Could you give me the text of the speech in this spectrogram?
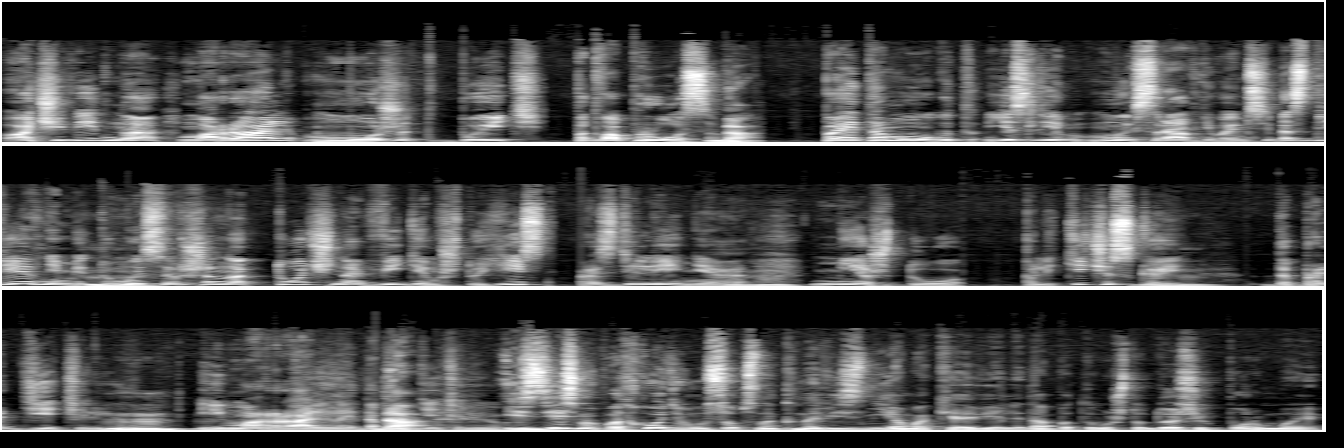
очевидно, мораль mm-hmm. может быть под вопросом. Да. Поэтому вот если мы сравниваем себя с древними, mm-hmm. то мы совершенно точно видим, что есть разделение mm-hmm. между политической mm-hmm добродетелью mm-hmm. и моральной добродетелью. Да. И здесь мы подходим, собственно, к новизне Макиавелли, да, потому что до сих пор мы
